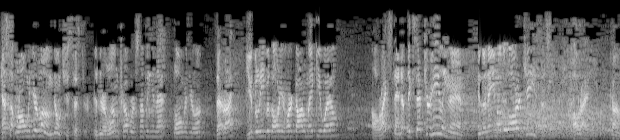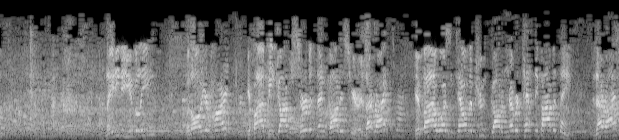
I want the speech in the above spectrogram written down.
Has something wrong with your lung, don't you, sister? Is there a lung trouble or something in that wrong with your lung? Is that right? You believe with all your heart God will make you well? All right, stand up and accept your healing then, in the name of the Lord Jesus. All right, come. Lady, do you believe? With all your heart? If I be God's servant, then God is here. Is that right? If I wasn't telling the truth, God would never testify of a thing. Is that right?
